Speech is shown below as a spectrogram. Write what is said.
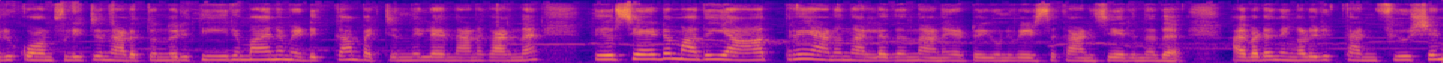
ഒരു കോൺഫ്ലിക്റ്റ് നടത്തുന്ന ഒരു തീരുമാനം എടുക്കാൻ പറ്റുന്നില്ല എന്നാണ് കാണുന്നത്. തീർച്ചയായിട്ടും അത് യാത്രയാണ് നല്ലതെന്നാണ് കേട്ടോ യൂണിവേഴ്സ് കാണിച്ചു തരുന്നത്. അവിടെ നിങ്ങളൊരു കൺഫ്യൂഷൻ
